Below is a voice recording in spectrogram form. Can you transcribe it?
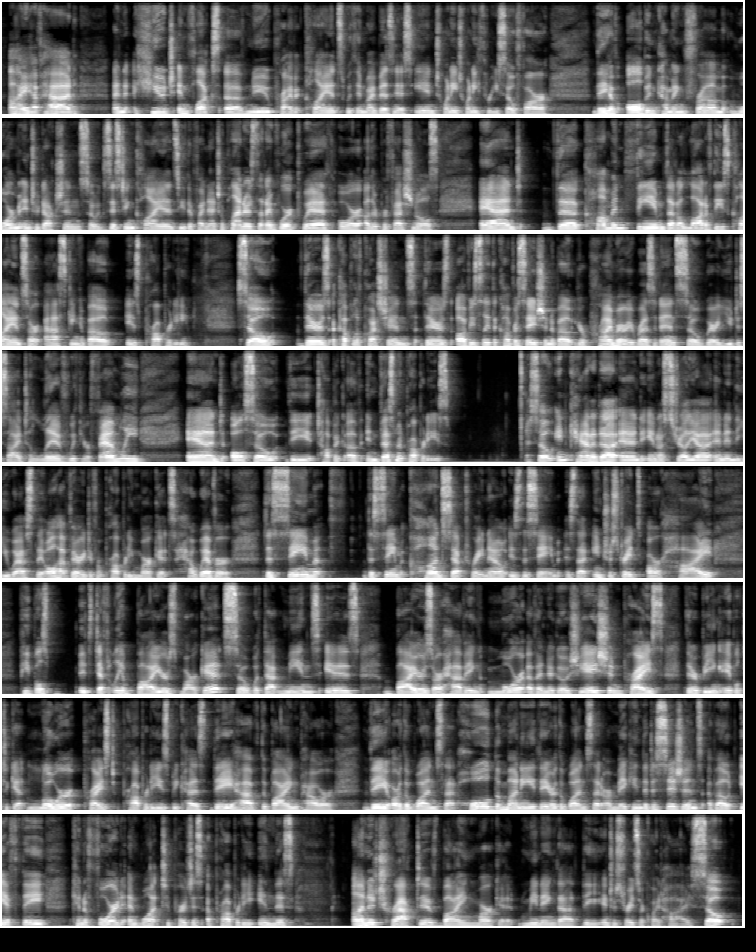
I have had a huge influx of new private clients within my business in 2023 so far. They have all been coming from warm introductions. So, existing clients, either financial planners that I've worked with or other professionals. And the common theme that a lot of these clients are asking about is property. So, there's a couple of questions. There's obviously the conversation about your primary residence, so where you decide to live with your family, and also the topic of investment properties. So, in Canada and in Australia and in the US, they all have very different property markets. However, the same the same concept right now is the same is that interest rates are high. People's it's definitely a buyer's market. So, what that means is buyers are having more of a negotiation price. They're being able to get lower priced properties because they have the buying power. They are the ones that hold the money. They are the ones that are making the decisions about if they can afford and want to purchase a property in this unattractive buying market, meaning that the interest rates are quite high. So,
